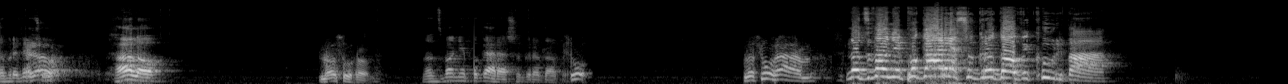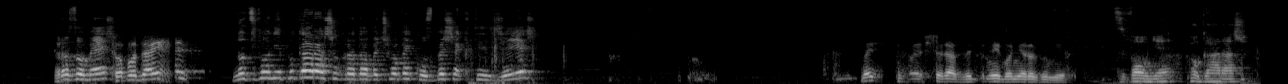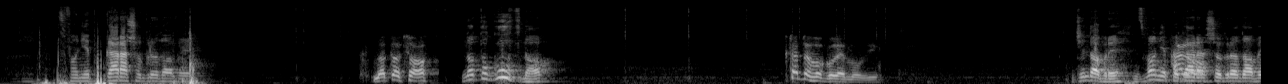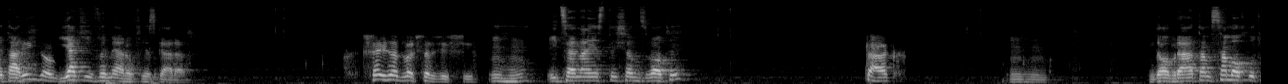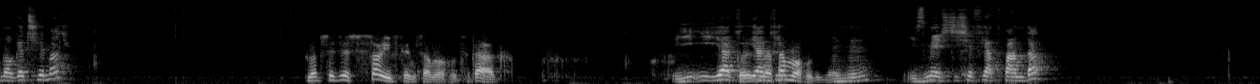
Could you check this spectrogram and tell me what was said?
Dobry wieczór. Halo? Halo! No słucham. No dzwonię po garaż ogrodowy. Słu- no słucham. No dzwonię po garaż ogrodowy, kurwa! Rozumiesz? Co podaje? No dzwonię po garaż ogrodowy, człowieku. Zbyszek, ty żyjesz? No i jeszcze raz wygodniej, bo nie rozumiem. Dzwonię po garaż. Dzwonię po garaż ogrodowy. No to co? No to gówno. Kto to w ogóle mówi? Dzień dobry, dzwonię po Halo. garaż ogrodowy, tak. Dzień dobry. Jakich wymiarów jest garaż? 6 na 2,40. Mhm. I cena jest 1000 zł? Tak. Mhm. Dobra, a tam samochód mogę trzymać? No przecież stoi w tym samochód, tak. I, i jak, To jest na jaki... samochód. no. Mhm. I zmieści się Fiat Panda?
